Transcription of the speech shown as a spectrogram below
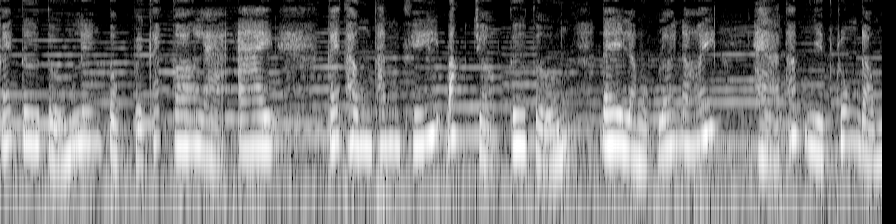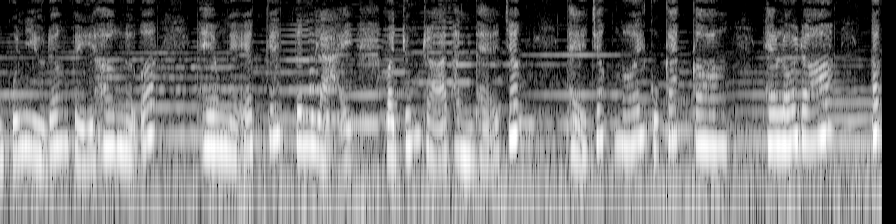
cái tư tưởng liên tục về các con là ai? Cái thân thanh khí bắt chợt tư tưởng, đây là một lối nói hạ thấp nhịp rung động của nhiều đơn vị hơn nữa, theo nghĩa kết tinh lại và chúng trở thành thể chất thể chất mới của các con. Theo lối đó, tất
